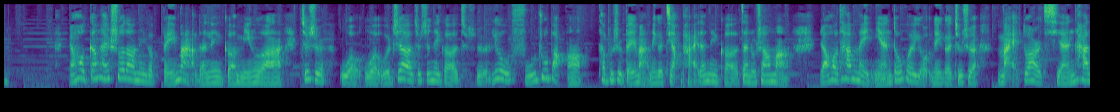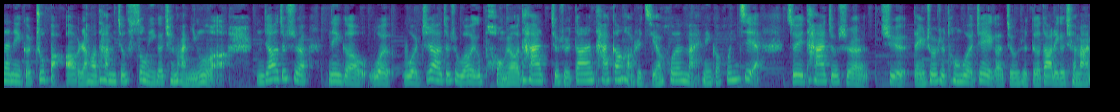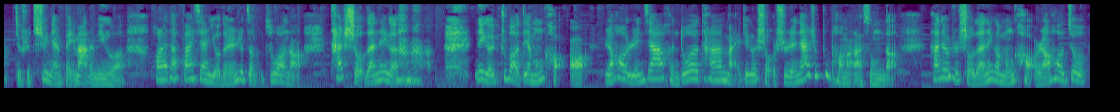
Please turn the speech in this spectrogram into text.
然后刚才说到那个北马的那个名额啊，就是我我我知道，就是那个就是六福珠宝，它不是北马那个奖牌的那个赞助商嘛。然后他每年都会有那个，就是买多少钱他的那个珠宝，然后他们就送一个全马名额。你知道，就是那个我我知道，就是我有一个朋友，他就是当然他刚好是结婚买那个婚戒，所以他就是去等于说是通过这个就是得到了一个全马，就是去年北马的名额。后来他发现有的人是怎么做。呢，他守在那个 那个珠宝店门口，然后人家很多他买这个首饰，人家是不跑马拉松的，他就是守在那个门口，然后就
